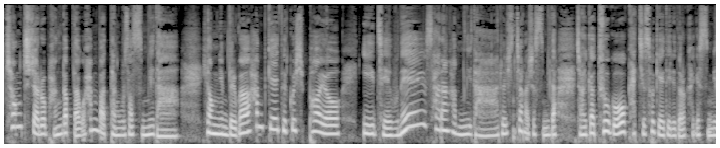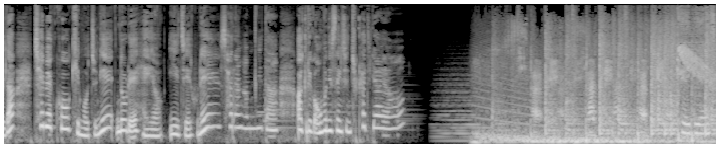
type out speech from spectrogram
청취자로 반갑다고 한바탕 웃었습니다. 형님들과 함께 듣고 싶어요. 이재훈의 사랑합니다를 신청하셨습니다. 저희가 두 곡 같이 소개해 드리도록 하겠습니다. 최백호, 김호중의 노래해요. 이재훈의 사랑합니다. 아, 그리고 어머니 생신 축하드려요. KBS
